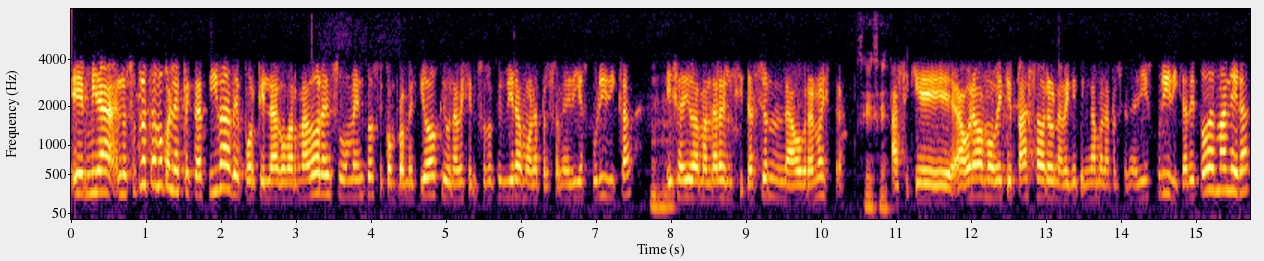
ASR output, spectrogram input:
Eh, mira, nosotros estamos con la expectativa de porque la gobernadora en su momento se comprometió que una vez que nosotros tuviéramos la personería jurídica, ella iba a mandar a licitación la obra nuestra. Así que ahora vamos a ver qué pasa ahora una vez que tengamos la personería jurídica. De todas maneras,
